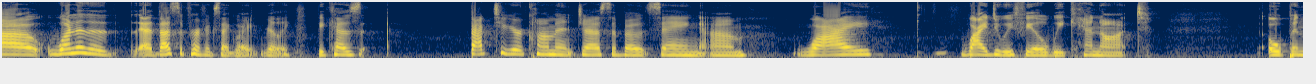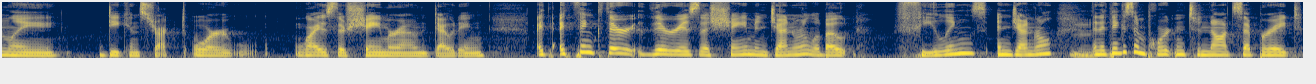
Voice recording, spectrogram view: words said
uh, one of the uh, that's the perfect segue, really, because back to your comment, Jess, about saying um, why why do we feel we cannot openly deconstruct or why is there shame around doubting? I, I think there there is a shame in general about feelings in general. And i think it's important to not separate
